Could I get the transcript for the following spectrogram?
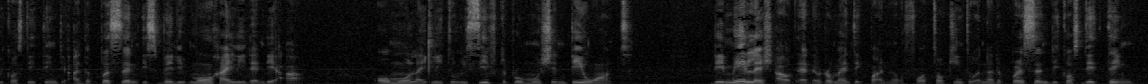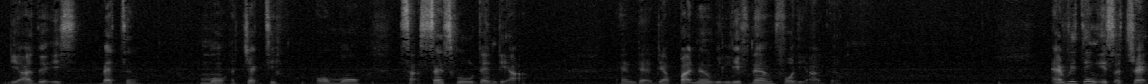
because they think the other person is valued more highly than they are or more likely to receive the promotion they want. They may lash out at a romantic partner for talking to another person because they think the other is better, more attractive, or more successful than they are, and that their partner will leave them for the other. Everything is a threat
